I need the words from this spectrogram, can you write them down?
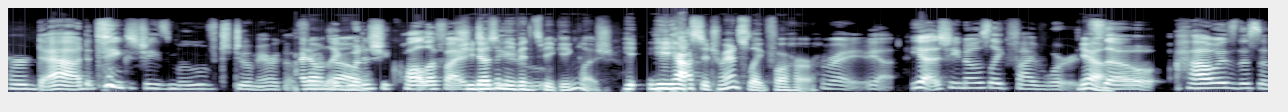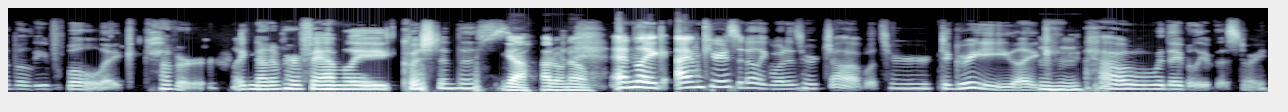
her dad thinks she's moved to America for? I don't like, what know. is she qualified? She doesn't even do? speak English. He he has to translate for her. Right. Yeah. Yeah. She knows like five words. Yeah. So how is this a believable like cover? Like none of her family questioned this. Yeah, I don't know. And like I'm curious to know like what is her job? What's her degree? Like hmm how would they believe this story?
